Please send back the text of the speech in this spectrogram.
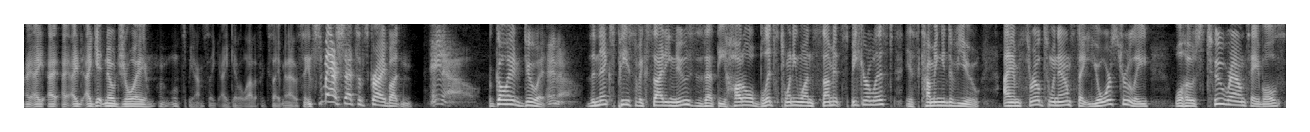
I I I I get no joy. Let's be honest. I, I get a lot of excitement out of saying smash that subscribe button. Hey now. Go ahead and do it. Hey now. The next piece of exciting news is that the Hudl Blitz 21 Summit speaker list is coming into view. I am thrilled to announce that yours truly will host two roundtables,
